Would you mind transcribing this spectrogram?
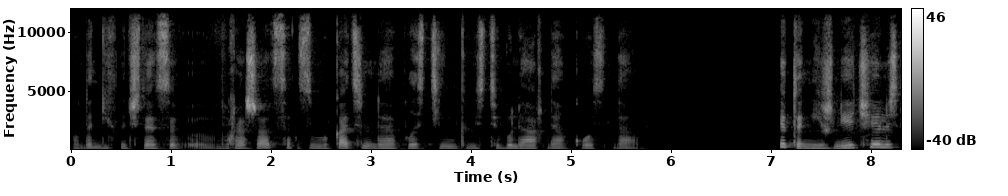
на них начинается выражаться замыкательная пластинка вестибулярная, костная. Это нижняя челюсть,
